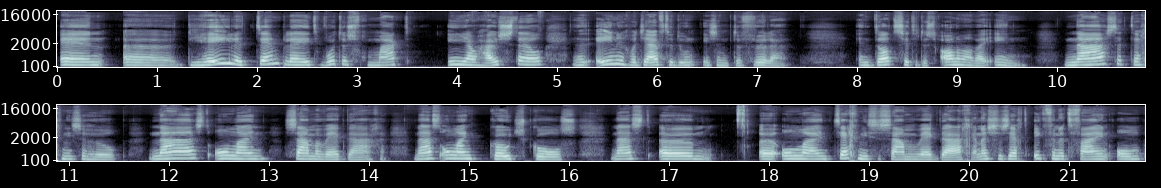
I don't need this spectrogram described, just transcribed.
En uh, die hele template wordt dus gemaakt in jouw huisstijl. En het enige wat jij hebt te doen is hem te vullen. En dat zit er dus allemaal bij in. Naast de technische hulp, naast online samenwerkdagen, naast online coachcalls, naast um, uh, online technische samenwerkdagen. En als je zegt, ik vind het fijn om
